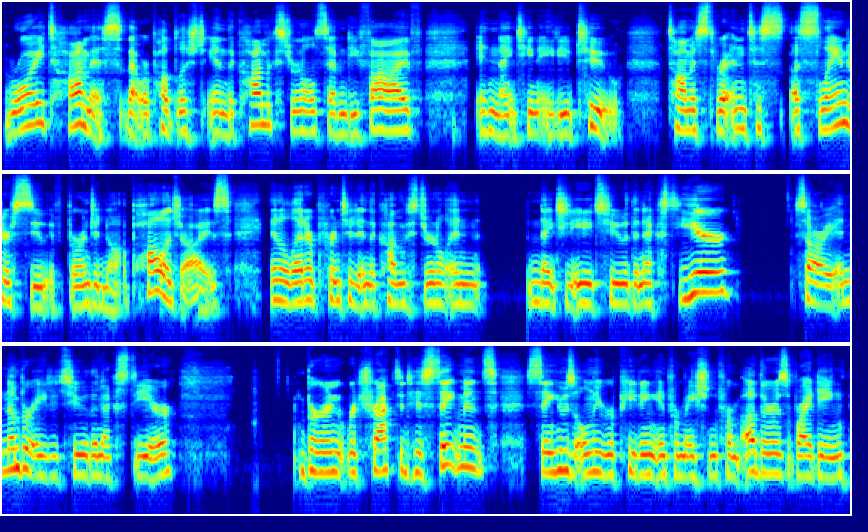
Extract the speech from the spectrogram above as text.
Roy Thomas that were published in the Comics Journal 75 in 1982. Thomas threatened to a slander suit if Byrne did not apologize. In a letter printed in the Comics Journal in 1982, the next year, sorry, in number 82 the next year, Byrne retracted his statements, saying he was only repeating information from others, writing,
